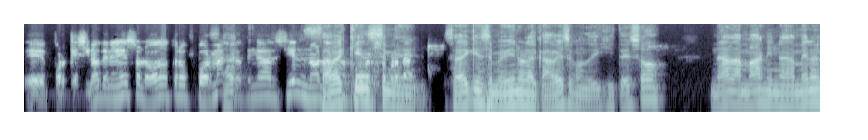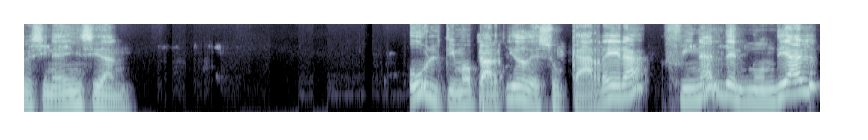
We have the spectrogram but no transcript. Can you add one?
eh, porque si no tenés eso, lo otro, por más que lo tengas al 100, no ¿Sabes quién, se me, ¿Sabes quién se me vino a la cabeza cuando dijiste eso? Nada más ni nada menos que Zinedine Zidane. Último partido de su carrera, final del Mundial,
